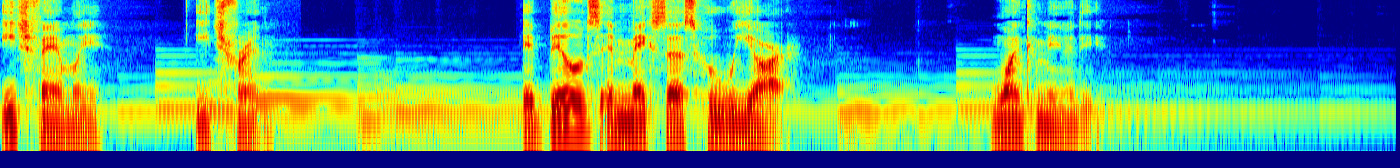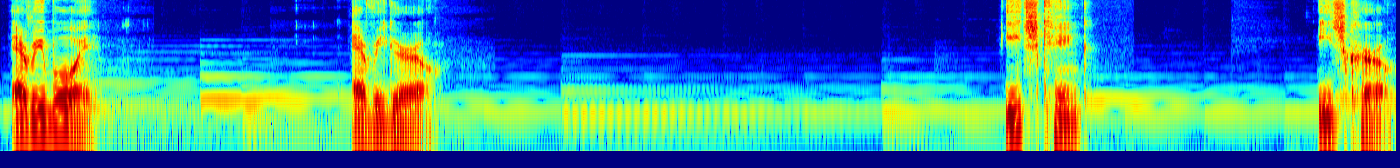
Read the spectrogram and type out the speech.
Each family, each friend. It builds and makes us who we are. One community. Every boy, every girl. Each kink, each curl.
